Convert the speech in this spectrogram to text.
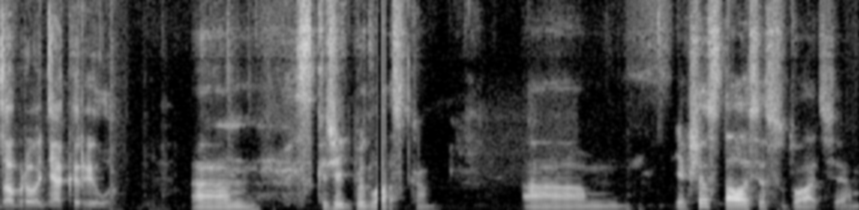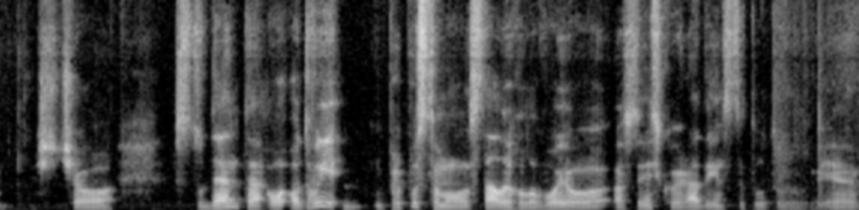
Доброго дня, Кирило. Ем, скажіть, будь ласка, ем, якщо сталася ситуація, що студента, от ви, припустимо, стали головою студентської ради інституту, е,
